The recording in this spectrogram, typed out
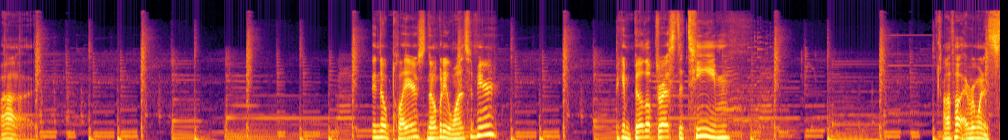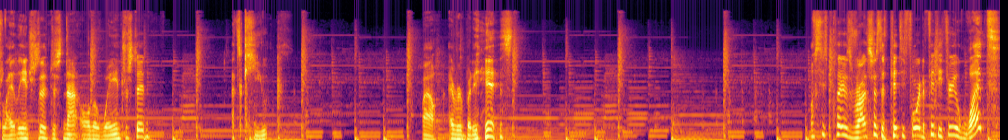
Fuck. No players? Nobody wants him here? We can build up the rest of the team. I love how everyone is slightly interested, just not all the way interested. That's cute. Wow, everybody is. Most these players rosters at 54 to 53. What?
